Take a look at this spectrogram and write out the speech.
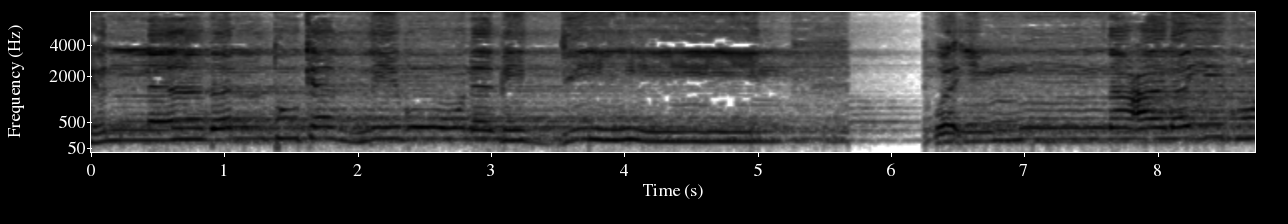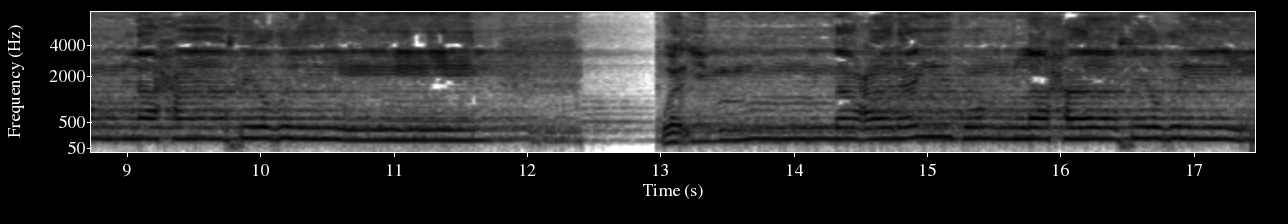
كلا بل تكذبون بالدين وإن عليكم لحافظين وإن عليكم لحافظين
